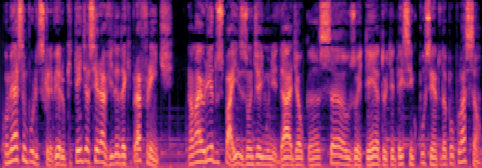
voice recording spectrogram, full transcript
começam por descrever o que tende a ser a vida daqui para frente, na maioria dos países onde a imunidade alcança os 80, 85% da população.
